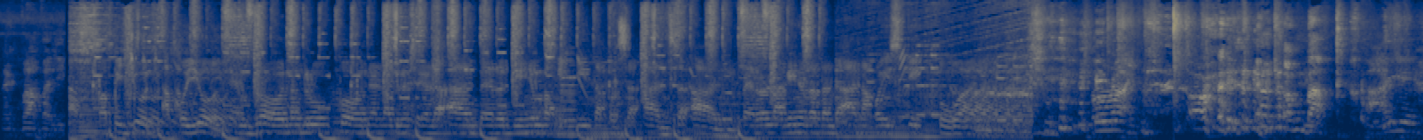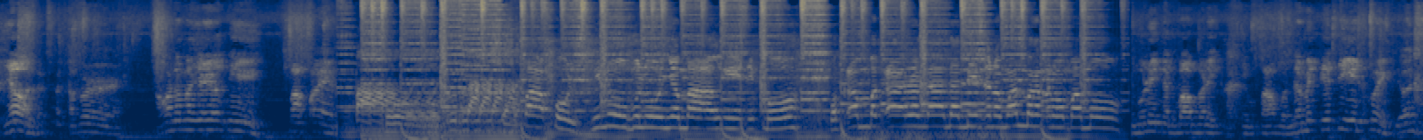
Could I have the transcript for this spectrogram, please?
Nagbabalik. Papi Jun, ako yun Membro ng grupo na lagi na sinalaan Pero di nyo makikita kung saan, saan Pero lagi nyo tatandaan ako is stick to one Alright. Alright, welcome back. Agi. Yo, Upper. ako naman yayot ni Papa M Papol, ginugulo niya ma ang isip mo. Huwag kang mag-aral na nandito naman mga tropa mo. Muli nagbabalik. Ating Papol. Namit itiin ko eh. Yun.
